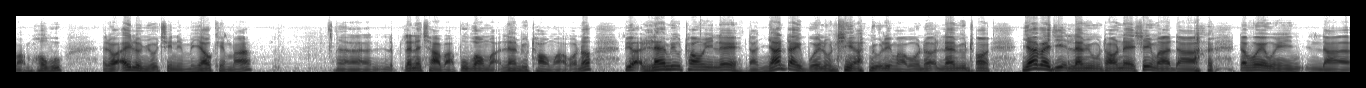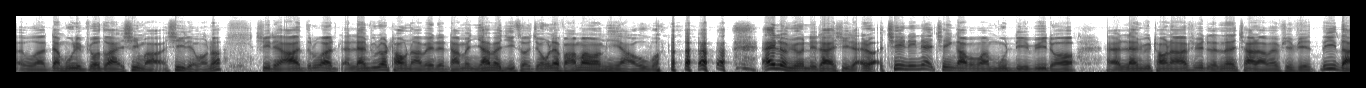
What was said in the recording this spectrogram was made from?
မှာမဟုတ်ဘူးအဲ့တော့အဲ့လိုမျိုးအခြေအနေမရောက်ခင်မှာ အဲလက်နဲ့ချပါပူပေါင်းမှာအလံပြူထောင်းမှာပေါ့နော်ပြီးတော့အလံပြူထောင်းရင်လည်းဒါညတိုက်ပွဲလို့နေရာမျိုးတွေမှာပေါ့နော်အလံပြူထောင်းညဘက်ကြီးအလံပြူမထောင်းနဲ့ရှေ့မှာဒါတပ်ဖွဲ့ဝင်ဒါဟိုတက်မှုတွေပြောသွားရရှိမှာရှိတယ်ပေါ့နော်ရှိတယ်အာသူတို့ကအလံပြူတော့ထောင်းတာပဲတဲ့ဒါပေမဲ့ညဘက်ကြီးဆိုတော့ကျွန်တော်လည်းဘာမှမမြင်ရဘူးပေါ့အဲ့လိုမျိုးအနေထားရှိတယ်အဲ့တော့အချိန်အနေနဲ့အချိန်ကပါမှာမူတည်ပြီးတော့ အဲအလံပြူထောင်းတာပဲဖြစ်ဖြစ်လက်နဲ့ချတာပဲဖြစ်ဖြစ်တိတာ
